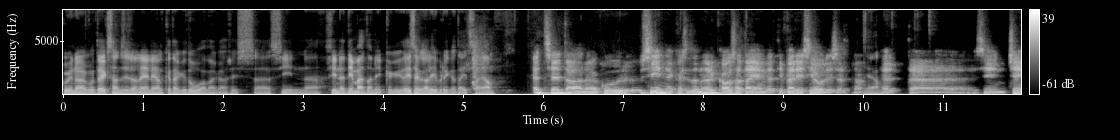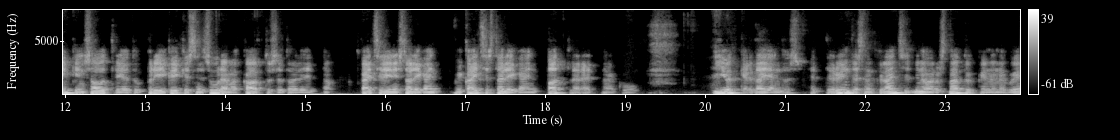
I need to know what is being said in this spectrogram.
kui nagu Texansil ja neil ei olnud kedagi tuua väga, siis äh, siin, äh, siin need nimed on ikkagi teise kaliibriga täitsa jah et seda nagu siin ikka seda nõrka osa täiendati päris jõuliselt, noh, et äh, siin Jenkins, Autry ja Dupri, kõik, kes need suuremad kaotused olid, noh, kaitseliinist oligi ainult või kaitsest oligi ainult Butler, et nagu jõhker täiendus, et ründes nad küll andsid minu arust natukene nagu,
